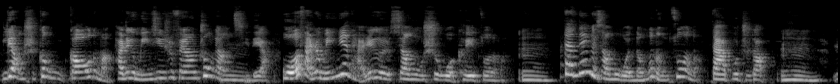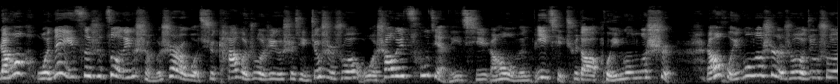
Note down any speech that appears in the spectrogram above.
量是更高的嘛，它这个明星是非常重量级的呀。我反正明星电台这个项目是我可以做的嘛，嗯但那个项目我能不能做呢？大家不知道。嗯然后我那一次是做了一个什么事儿，我去 cover 住了这个事情，就是说我稍微粗剪了一期，然后我们一起去到混音工作室，然后混音工作室的时候就说，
